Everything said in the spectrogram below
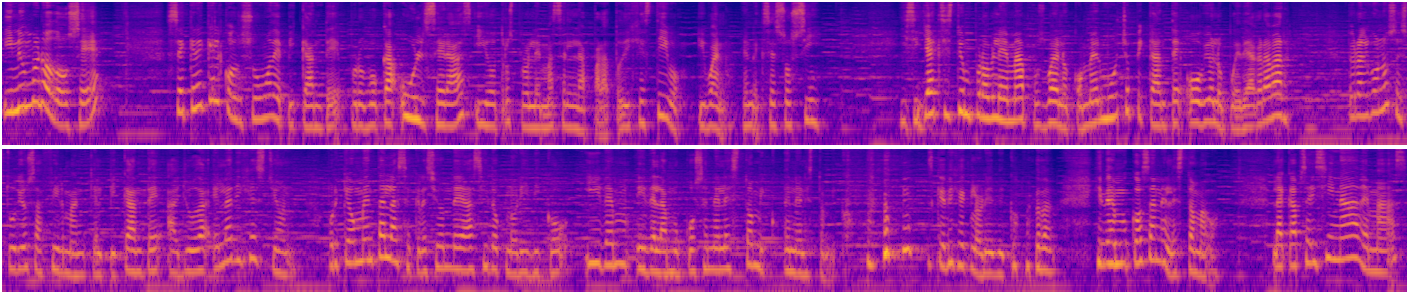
Y número 12, se cree que el consumo de picante provoca úlceras y otros problemas en el aparato digestivo. Y bueno, en exceso sí. Y si ya existe un problema, pues bueno, comer mucho picante obvio lo puede agravar. Pero algunos estudios afirman que el picante ayuda en la digestión porque aumenta la secreción de ácido clorhídrico y de, la mucosa en el estómago. En el estómago. es que dije clorhídrico, perdón. Y de mucosa en el estómago. La capsaicina, además,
